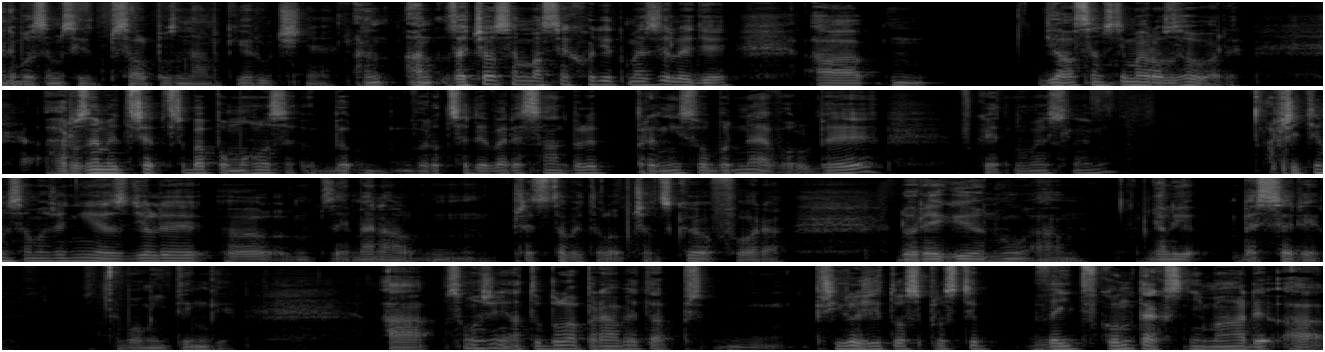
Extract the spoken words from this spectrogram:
nebo jsem si psal poznámky ručně. A, a začal jsem vlastně chodit mezi lidi a hm, dělal jsem s nimi rozhovory. A hrozně mi třeba, třeba pomohlo, v roce 90 byly první svobodné volby, v květnu, myslím. A předtím samozřejmě jezdili eh, zejména hm, představitel občanského fóra do regionu a měli besedy nebo mítingy. A samozřejmě a to byla právě ta příležitost prostě vejít v kontakt s nima a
